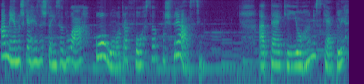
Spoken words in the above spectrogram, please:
a menos que a resistência do ar ou alguma outra força os freasse. Até que Johannes Kepler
